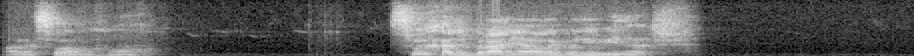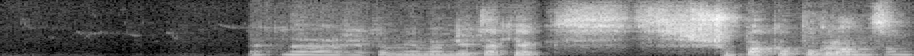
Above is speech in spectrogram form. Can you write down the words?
Ale słabo. O. Słychać branie, ale go nie widać. Jak na razie. Pewnie będzie tak jak z szupako pogromcą.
